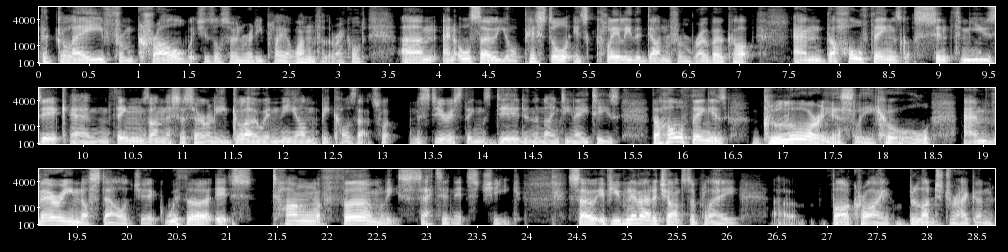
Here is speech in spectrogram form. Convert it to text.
the glaive from Krull, which is also in Ready Player One for the record. Um, and also your pistol is clearly the gun from Robocop. And the whole thing's got synth music and things unnecessarily glow in neon because that's what mysterious things did in the 1980s. The whole thing is gloriously cool and very nostalgic with a, its tongue firmly set in its cheek. So if you've never had a chance to play uh, Far Cry Blood Dragon.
